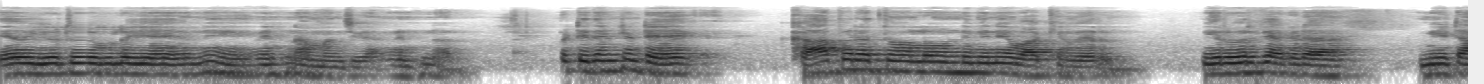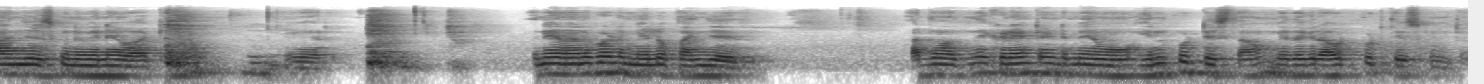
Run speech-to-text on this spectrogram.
ఏవో యూట్యూబ్లో ఏవని వింటున్నాం మంచిగా వింటున్నారు. బట్ ఇదేంటంటే కాపరత్వంలో ఉండి వినే వాక్యం వేరు. మీరు ఊరికి అక్కడ మీట్ ఆన్ చేసుకుని వినే వాక్యం వేరు. నేను అనుకోవడం మీలో పనిచేయదు అర్థమవుతుంది. ఇక్కడ ఏంటంటే మేము ఇన్పుట్ ఇస్తాం మీ దగ్గర అవుట్పుట్ తీసుకుంటాం.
